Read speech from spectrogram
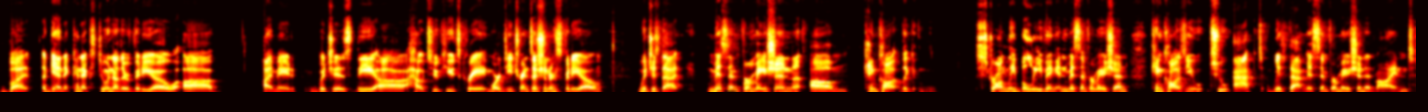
But again, it connects to another video uh, I made, which is the uh, How Tucutes Create More Detransitioners video, which is that misinformation um, can cause, like, strongly believing in misinformation can cause you to act with that misinformation in mind.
